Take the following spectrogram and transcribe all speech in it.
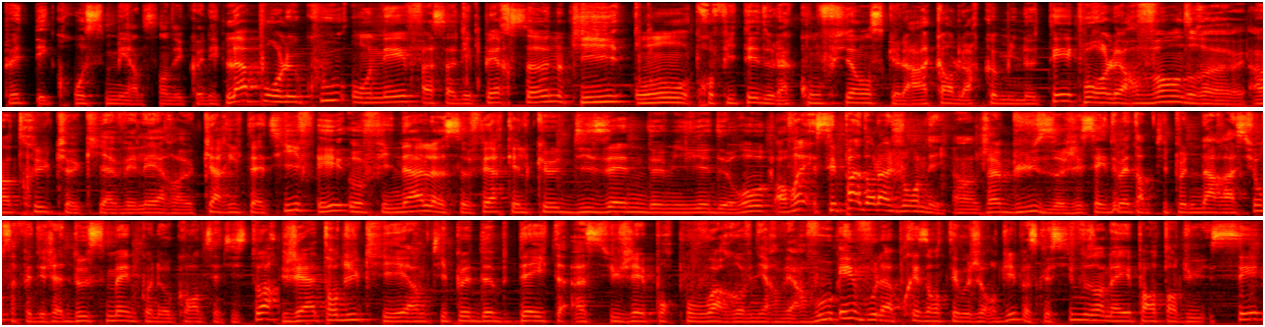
peut être des grosses merdes, sans déconner. Là, pour le coup, on est face à des personnes qui ont profité de la confiance que leur accorde leur communauté pour leur vendre euh, un truc qui avait l'air euh, caritatif et au final se faire quelques dizaines de milliers d'euros. En vrai, c'est pas dans la journée, hein, j'abuse, j'essaye de mettre un petit peu de narration, ça fait déjà deux semaines qu'on est au courant de cette histoire. J'ai attendu qu'il y ait un petit peu d'update à ce sujet pour pouvoir revenir vers vous et vous la présenter aujourd'hui parce que si vous en avez pas entendu, c'est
